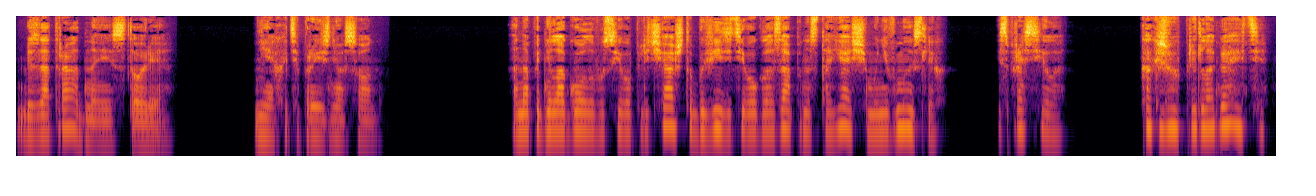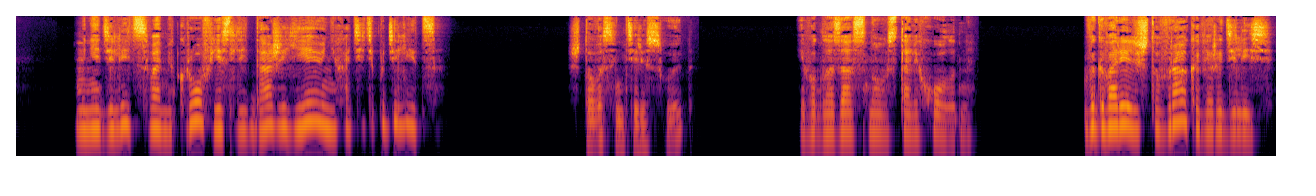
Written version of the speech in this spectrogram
безотрадная история», — нехотя произнес он. Она подняла голову с его плеча, чтобы видеть его глаза по-настоящему, не в мыслях, и спросила, «Как же вы предлагаете мне делить с вами кровь, если даже ею не хотите поделиться?» «Что вас интересует?» Его глаза снова стали холодны. «Вы говорили, что в Ракове родились?»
